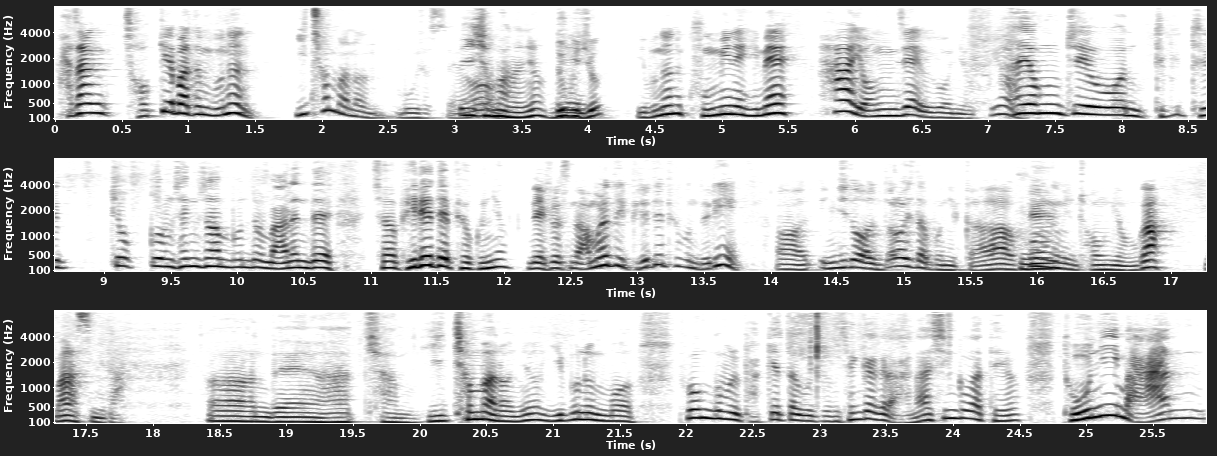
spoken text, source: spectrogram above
가장 적게 받은 분은 2천만 원 모으셨어요. 2천만 원요? 누구죠? 네. 이분은 국민의힘의 하영재 의원이었고요. 하영재 의원 드, 드, 조금 생소한 분들 많은데 저 비례대표군요. 네, 그렇습니다. 아무래도 이 비례대표분들이 어, 인지도가 좀 떨어지다 보니까 후원금이 네. 좀 적은 경우가 많았습니다. 아, 네. 아, 참. 2천만 원요? 이분은 뭐 후원금을 받겠다고 좀 생각을 안 하신 것 같아요. 돈이 많,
